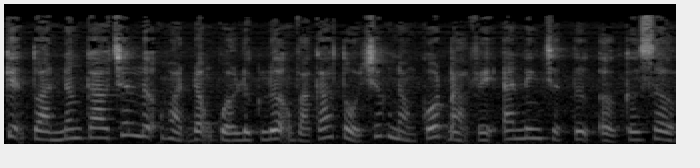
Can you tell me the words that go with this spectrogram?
kiện toàn nâng cao chất lượng hoạt động của lực lượng và các tổ chức nòng cốt bảo vệ an ninh trật tự ở cơ sở.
